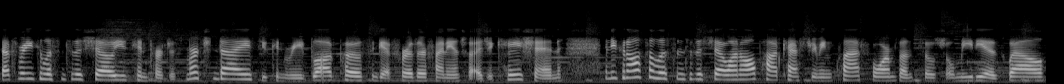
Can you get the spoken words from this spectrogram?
That's where you can listen to the show. You can purchase merchandise, you can read blog posts, and get further financial education. And you can also listen to the show on all podcast streaming platforms on social media as well,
